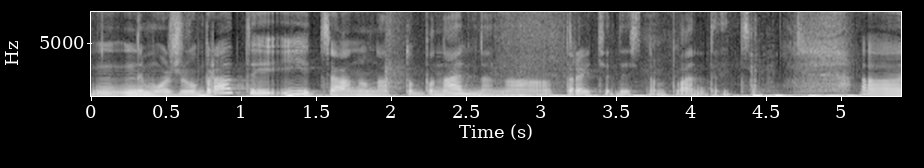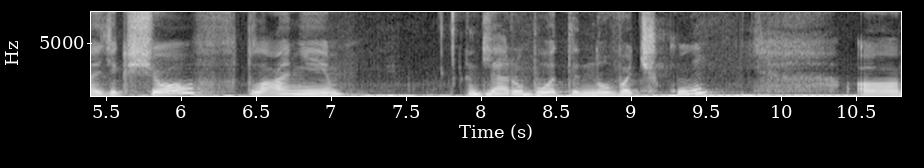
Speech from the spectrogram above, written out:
не можу обрати, і ця ну, надто банальна, на третє десь там плентається. Е, Якщо в плані для роботи новачку, е,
